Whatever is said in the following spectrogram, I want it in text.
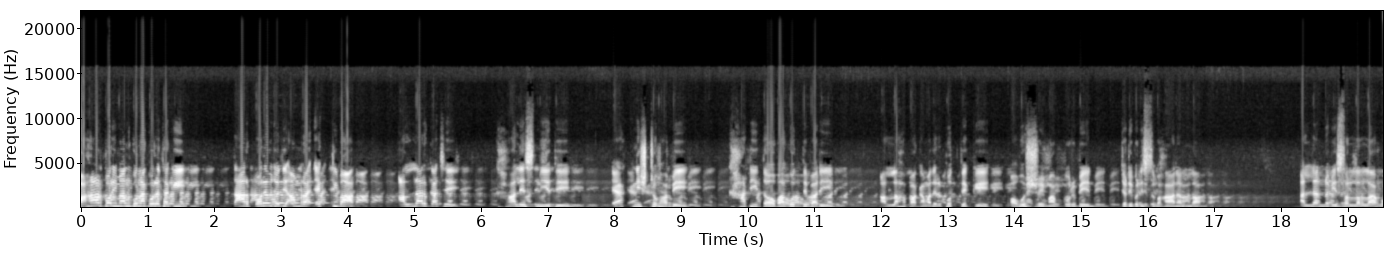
পাহাড় পরিমাণ গোনা করে থাকি, তারপরেও যদি আমরা একটিবার আল্লাহর কাছে খালেস নিয়েতে একনিষ্ঠ ভাবে খাঁটি তওবা করতে পারি, আল্লাহ পাক আমাদের প্রত্যেককে অবশ্যই মাফ করবেন। যদি বলি সুবহানাল্লাহ। আল্লাহ নবী সাল্লাল্লাহু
